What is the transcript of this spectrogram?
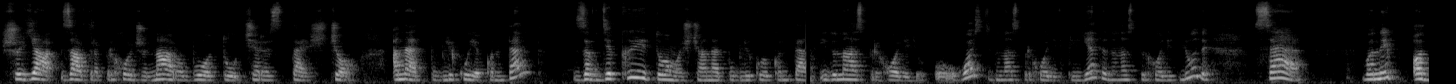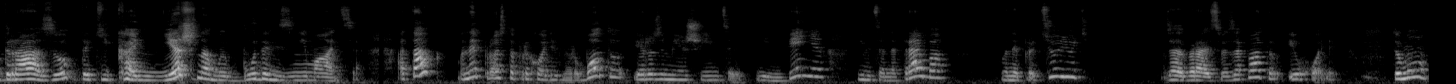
що я завтра приходжу на роботу через те, що Анет публікує контент. Завдяки тому, що Анет публікує контент, і до нас приходять гості, до нас приходять клієнти, до нас приходять люди. Все. Вони б одразу такі, звісно, ми будемо зніматися. А так, вони просто приходять на роботу. Я розумію, що їм це віні-віні, їм це не треба. Вони працюють, забирають свою зарплату і уходять. Тому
